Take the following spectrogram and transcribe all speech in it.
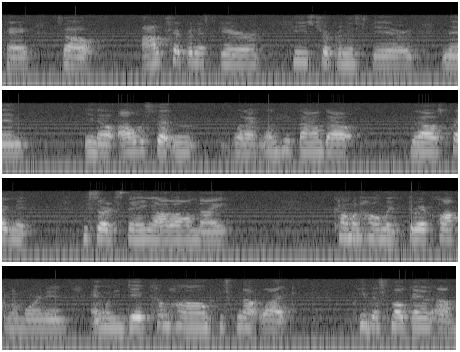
Okay, so I'm tripping and scared. He's tripping and scared. And then, you know, all of a sudden, when I when he found out that I was pregnant, he started staying out all night, coming home at three o'clock in the morning. And when he did come home, he smelled like he'd been smoking a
